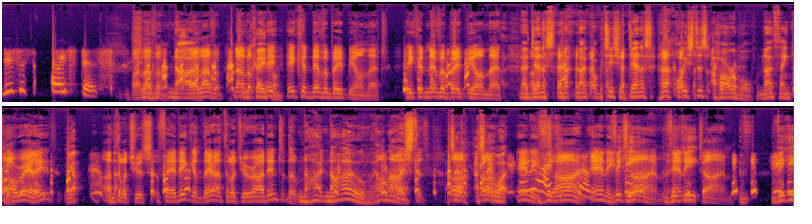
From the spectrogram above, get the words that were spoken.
this is oysters. I love him. No. I love him. No, look, keep he, 'em. he could never beat me on that. He could never beat me on that. No, Dennis, no, no competition. Dennis, oysters are horrible. No, thank you. Oh, really? Yep. I thought you were fair dinkum there. I thought you were right into them. No, no, hell no. Oysters. tell- Oh, I tell you what, Any Vicky- time, any Vicky- time, Vicky- any time. Vicky,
